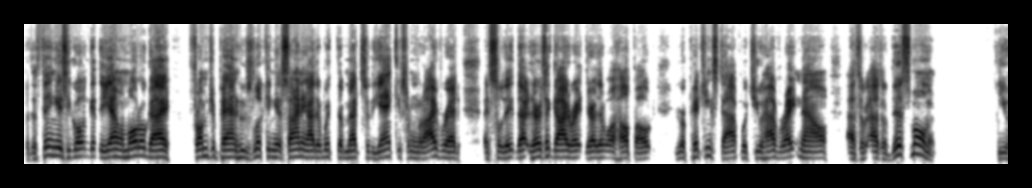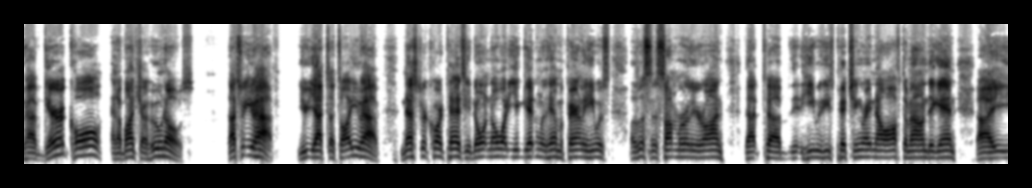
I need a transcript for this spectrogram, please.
But the thing is, you go out and get the Yamamoto guy from Japan who's looking at signing either with the Mets or the Yankees, from what I've read. And so they, that, there's a guy right there that will help out your pitching staff, which you have right now as of, as of this moment. You have Gerrit Cole and a bunch of who knows. That's what you have. You, that's, that's all you have. Nestor Cortes, you don't know what you're getting with him. Apparently, he was. I was listening to something earlier on that uh, he he's pitching right now off the mound again. Uh, you,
